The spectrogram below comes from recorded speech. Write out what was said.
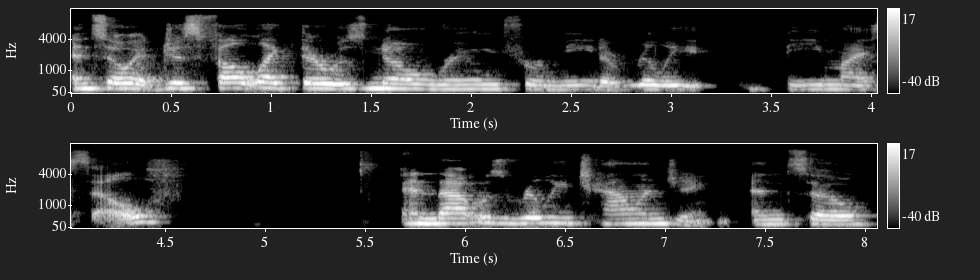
And so it just felt like there was no room for me to really be myself. And that was really challenging. And so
